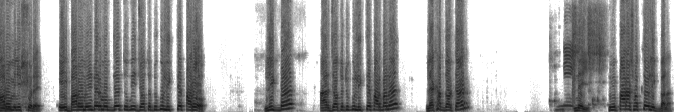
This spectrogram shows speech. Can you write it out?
বারো মিনিট করে। এই বারো মিনিটের মধ্যে তুমি যতটুকু লিখতে পারো লিখবা আর যতটুকু লিখতে পারবা না লেখার দরকার নেই। তুমি পারা সত্ত্বেও লিখবা না।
